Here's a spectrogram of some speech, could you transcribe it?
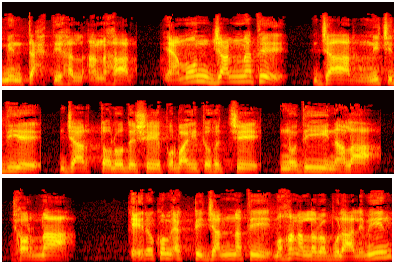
মিন তাহতিহাল আনহার। এমন জান্নাতে যার নিচে দিয়ে যার তলদেশে প্রবাহিত হচ্ছে নদী, নালা, ঝর্ণা, এরকম একটি জান্নাতে মহান আল্লাহ রব্বুল আলমিন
